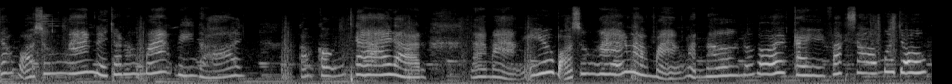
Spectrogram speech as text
cháu bỏ xuống háng để cho nó mát đi rồi còn con trai là là mạng yếu bỏ xuống háng là mạng mạnh hơn nó có cây phát sóng á chú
